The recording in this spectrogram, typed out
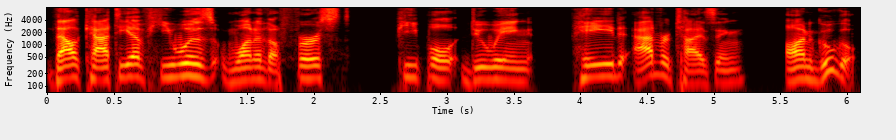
Val Katayev, he was one of the first people doing paid advertising on Google.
